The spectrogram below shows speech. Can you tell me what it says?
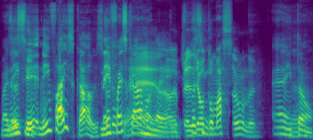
Mas nem, assim, fe- nem faz carro. isso nem é faz detalhe. carro, é, né? É uma Tipo empresa de assim, automação, né? é, então.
